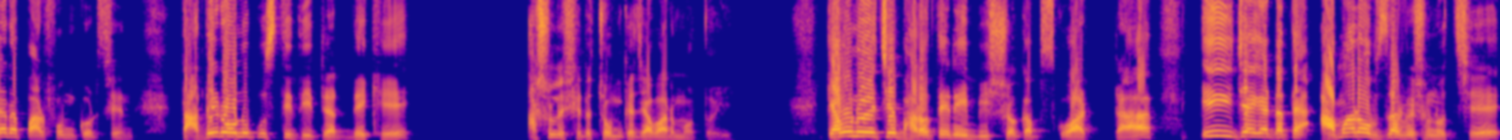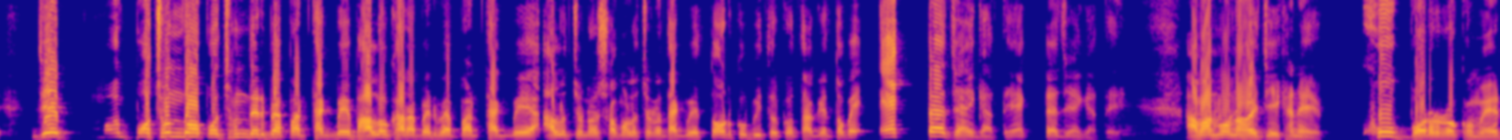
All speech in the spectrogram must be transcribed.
যারা পারফর্ম করছেন, তাদের অনুপস্থিতিটা দেখে আসলে সেটা চমকে যাওয়ার মতোই। কেমন হয়েছে ভারতের এই বিশ্বকাপ স্কোয়াডটা এই জায়গাটাতে আমার অবজারভেশন হচ্ছে যে পছন্দ অপছন্দের ব্যাপার থাকবে, ভালো খারাপের ব্যাপার থাকবে, আলোচনা সমালোচনা থাকবে, তর্ক বিতর্ক থাকবে। তবে একটা জায়গাতে একটা জায়গাতে আমার মনে হয় যে এখানে খুব বড় রকমের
